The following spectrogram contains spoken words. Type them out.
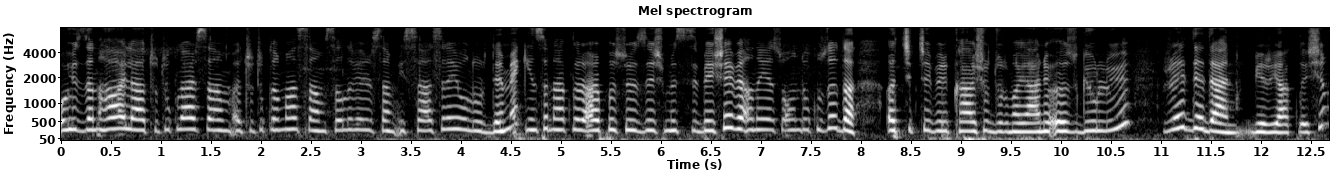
O yüzden hala tutuklarsam, e, tutuklamazsam, salı verirsem istasire olur demek İnsan Hakları Avrupa Sözleşmesi 5'e ve Anayasa 19'a da açıkça bir karşı durma yani özgürlüğü reddeden bir yaklaşım.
